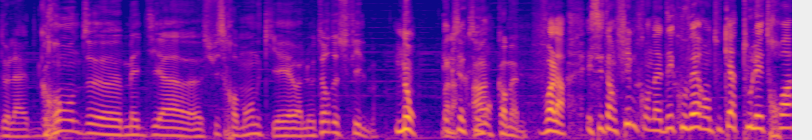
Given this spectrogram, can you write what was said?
de la grande média suisse romande qui est euh, l'auteur de ce film. Non. Voilà, Exactement. hein, quand même. Voilà, et c'est un film qu'on a découvert en tout cas tous les trois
